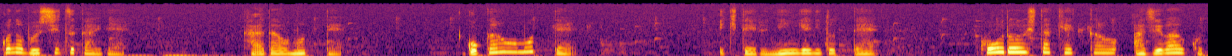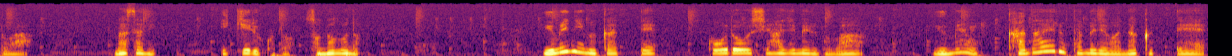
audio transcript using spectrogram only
この物質界で体を持って五感を持って生きている人間にとって行動した結果を味わうことはまさに生きることそのもの。夢に向かって行動し始めるのは夢を叶えるためではなくって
